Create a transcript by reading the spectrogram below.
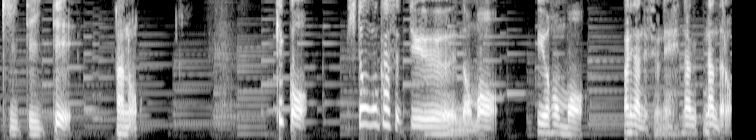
聞いていて、あの、結構、人を動かすっていうのも、いう本も、あれなんですよね。な、なんだろ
